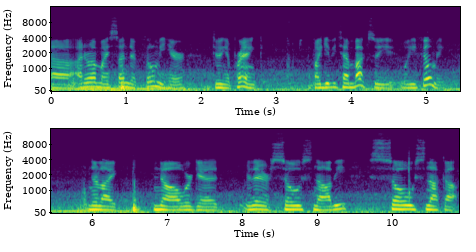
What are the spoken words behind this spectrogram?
uh, I don't have my son to film me here doing a prank. If I give you 10 bucks will you, will you film me? And they're like no we're good. They're so snobby so snuck up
